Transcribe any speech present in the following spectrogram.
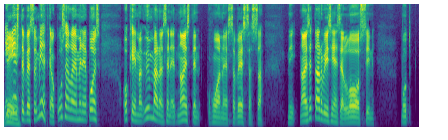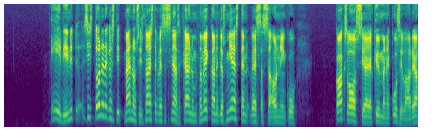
Ei Niin. miesten vessa, miehet käy kusella ja menee pois. Okei, mä ymmärrän sen, että naisten huoneessa vessassa, niin naiset tarvii siihen sen loossin, mutta ei niin nyt, siis todennäköisesti, mä en ole siis naisten vessassa sinänsä käynyt, mutta mä veikkaan, että jos miesten vessassa on niinku kaksi loossia ja kymmenen kusilaaria,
